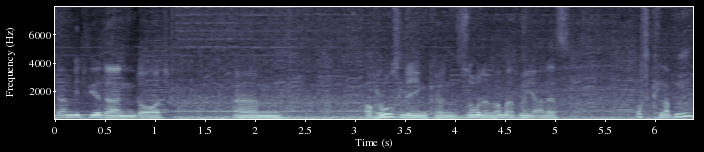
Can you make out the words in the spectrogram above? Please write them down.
damit wir dann dort ähm, auch loslegen können. So, dann wollen wir das mal hier alles ausklappen.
